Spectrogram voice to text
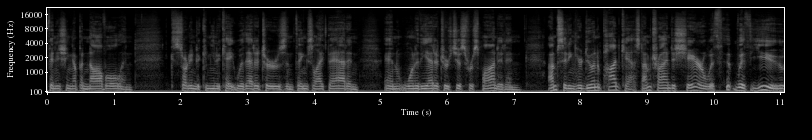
finishing up a novel and starting to communicate with editors and things like that. And and one of the editors just responded, and I'm sitting here doing a podcast. I'm trying to share with with you,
